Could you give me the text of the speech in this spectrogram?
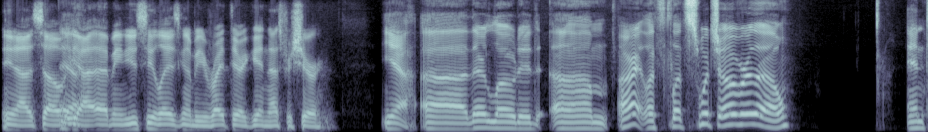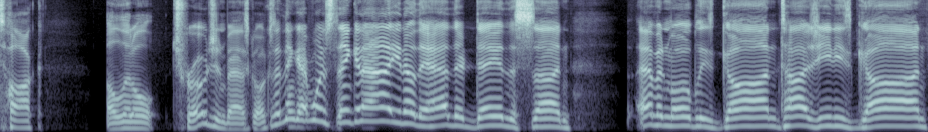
You know, so yeah, yeah I mean, UCLA is going to be right there again. That's for sure. Yeah, uh, they're loaded. Um, all right, let's let's switch over though, and talk a little Trojan basketball because I think everyone's thinking, ah, you know, they had their day in the sun. Evan Mobley's gone. Tahj Eaddy's gone.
